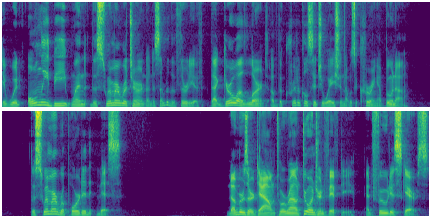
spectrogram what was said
It would only be when the swimmer returned on December the 30th that Giruwa learnt of the critical situation that was occurring at Buna. The swimmer reported this Numbers are down to around 250, and food is scarce.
